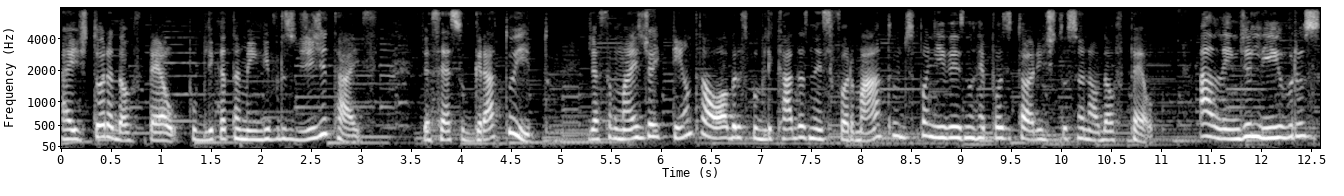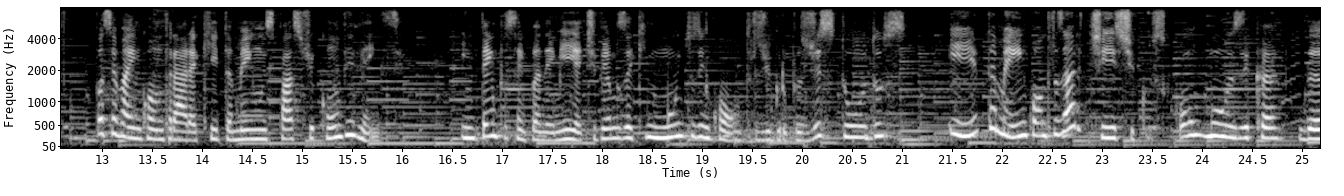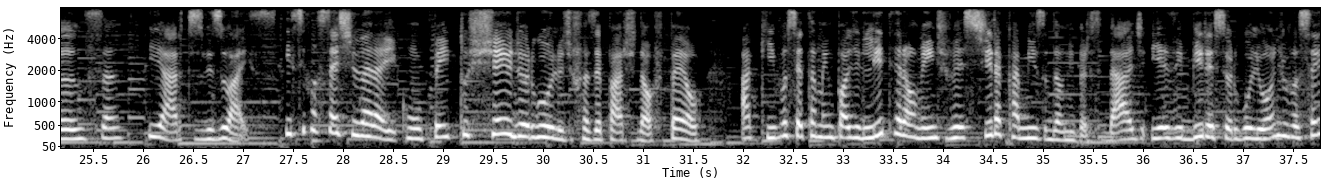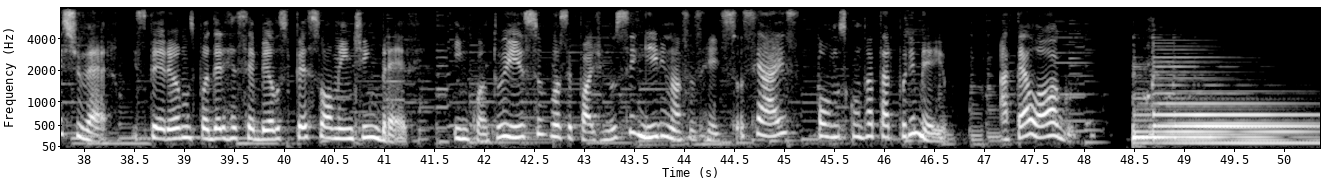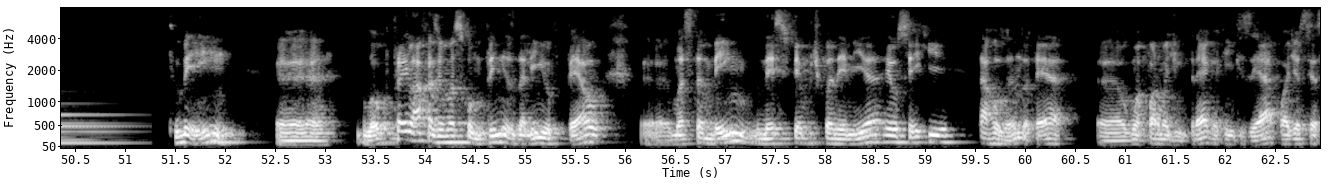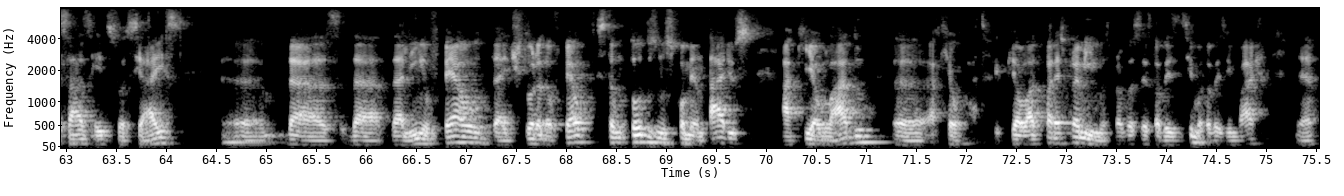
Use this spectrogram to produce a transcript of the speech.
A editora da UFPEL publica também livros digitais, de acesso gratuito, já são mais de 80 obras publicadas nesse formato disponíveis no repositório institucional da UFPEL. Além de livros, você vai encontrar aqui também um espaço de convivência. Em tempos sem pandemia, tivemos aqui muitos encontros de grupos de estudos e também encontros artísticos, com música, dança e artes visuais. E se você estiver aí com o peito cheio de orgulho de fazer parte da UFPEL, Aqui você também pode literalmente vestir a camisa da universidade e exibir esse orgulho onde você estiver. Esperamos poder recebê-los pessoalmente em breve. Enquanto isso, você pode nos seguir em nossas redes sociais ou nos contatar por e-mail. Até logo! Muito bem. É, louco para ir lá fazer umas comprinhas da linha UFPEL, é, mas também nesse tempo de pandemia eu sei que está rolando até alguma forma de entrega, quem quiser pode acessar as redes sociais uh, das, da, da linha UFPEL, da editora da UFPEL, estão todos nos comentários aqui ao lado, uh, aqui ao lado, aqui ao lado parece para mim, mas para vocês talvez em cima, talvez embaixo, né?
